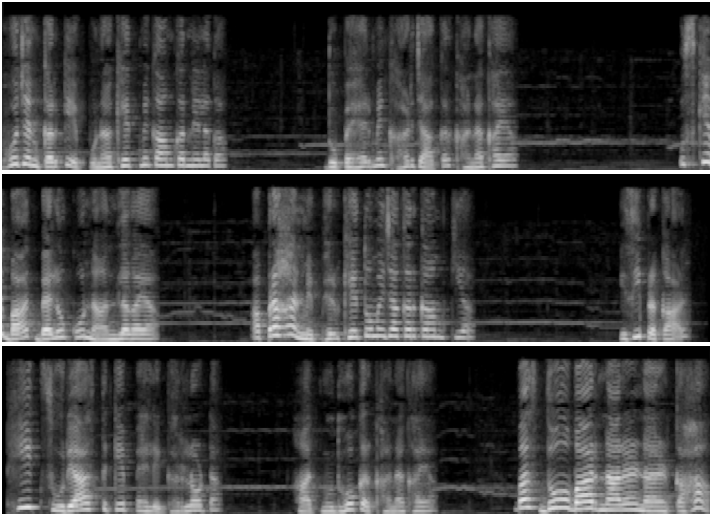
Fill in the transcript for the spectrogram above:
भोजन करके पुनः खेत में काम करने लगा। दोपहर में घर जाकर खाना खाया। उसके बाद बैलों को नांद लगाया, अपराहन में फिर खेतों में जाकर काम किया। इसी प्रकार ठीक सूर्यास्त के पहले घर लौटा, हाथ मुँह धोकर खाना खाया। बस दो बार नारायण नारायण कहा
